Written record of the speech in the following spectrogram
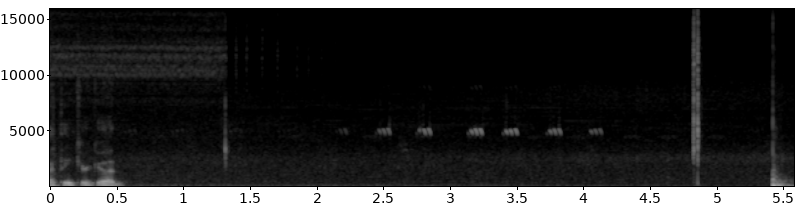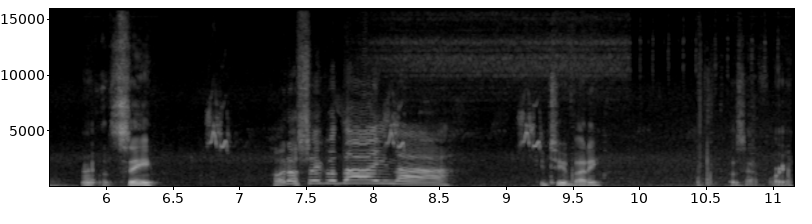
I think you're good. All right, let's see. You too, buddy. What's that for you?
